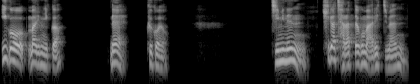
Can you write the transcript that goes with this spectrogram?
이거 말입니까? 네, 그거요. 지미는 키가 자랐다고 말했지만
